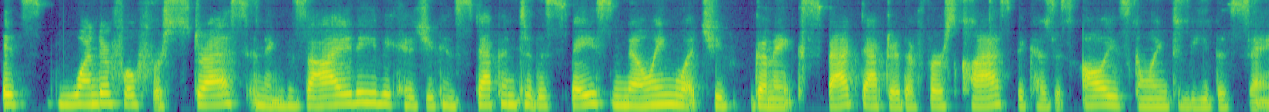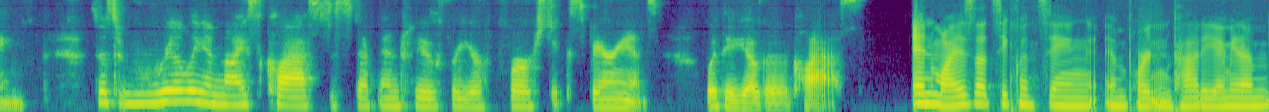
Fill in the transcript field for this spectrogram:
It's wonderful for stress and anxiety because you can step into the space knowing what you're going to expect after the first class because it's always going to be the same. So it's really a nice class to step into for your first experience with a yoga class. And why is that sequencing important, Patty? I mean, I'm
